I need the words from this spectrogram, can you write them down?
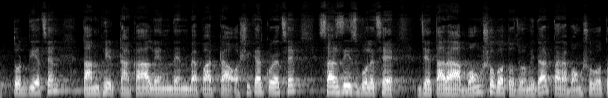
উত্তর দিয়েছেন। তানভীর টাকা লেনদেন ব্যাপারটা অস্বীকার করেছে। সার্জিস বলেছে যে তারা বংশগত জমিদার, তারা বংশগত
